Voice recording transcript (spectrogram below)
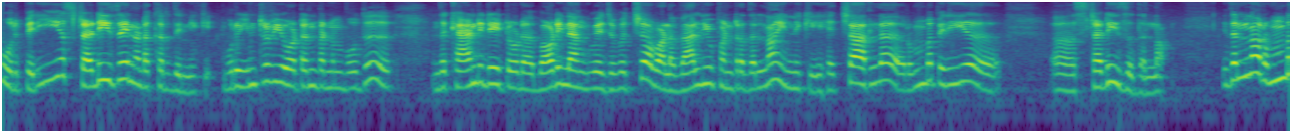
ஒரு பெரிய ஸ்டடீஸே நடக்கிறது இன்றைக்கி ஒரு இன்டர்வியூ அட்டன் பண்ணும்போது இந்த கேண்டிடேட்டோட பாடி லாங்குவேஜை வச்சு அவளை வேல்யூ பண்ணுறதெல்லாம் இன்றைக்கி ஹெச்ஆரில் ரொம்ப பெரிய ஸ்டடீஸ் இதெல்லாம். இதெல்லாம் ரொம்ப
